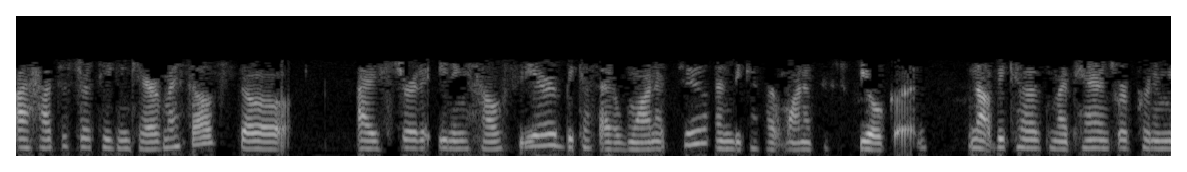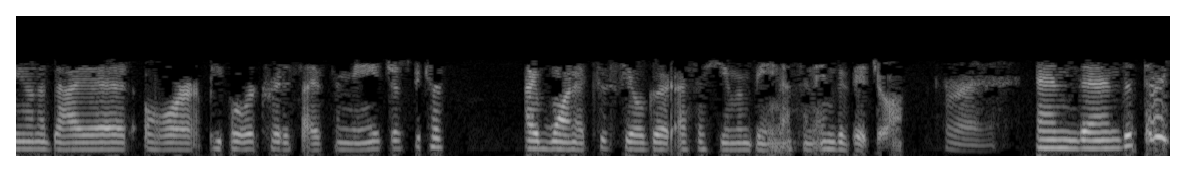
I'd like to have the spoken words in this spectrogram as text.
I had to start taking care of myself. So I started eating healthier because I wanted to and because I wanted to feel good. Not because my parents were putting me on a diet or people were criticizing me, just because I wanted to feel good as a human being, as an individual. Right. And then the third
